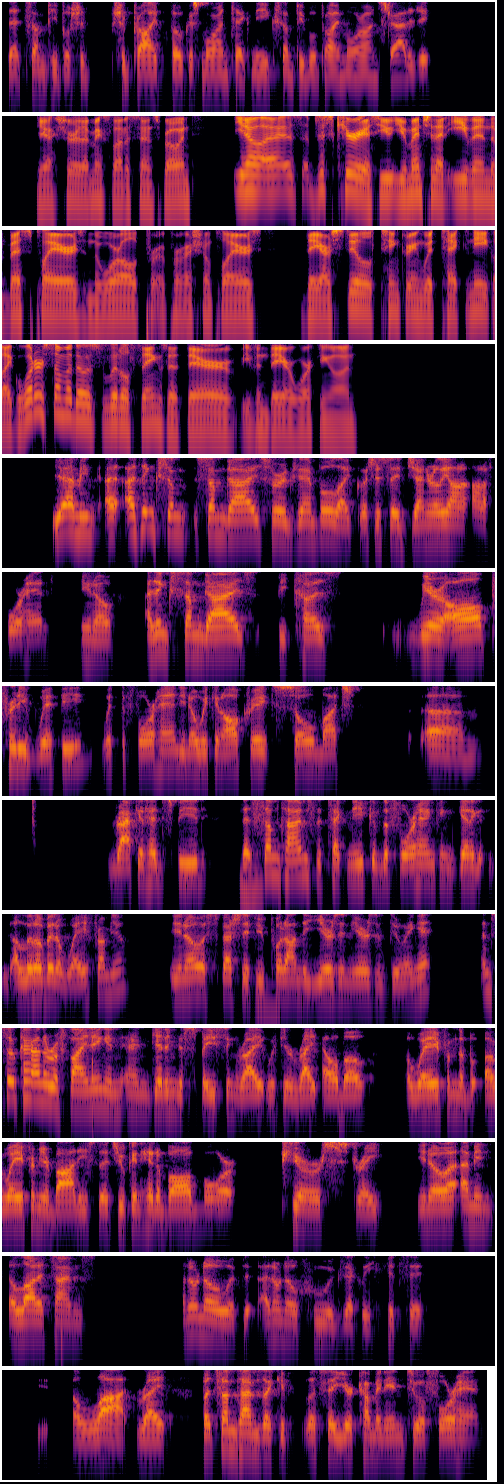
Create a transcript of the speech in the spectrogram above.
That some people should should probably focus more on technique. Some people probably more on strategy. Yeah, sure, that makes a lot of sense, bro. And you know, I'm just curious. You you mentioned that even the best players in the world, pro- professional players, they are still tinkering with technique. Like, what are some of those little things that they're even they are working on? Yeah, I mean, I, I think some some guys, for example, like let's just say generally on on a forehand, you know, I think some guys because we're all pretty whippy with the forehand. You know, we can all create so much um, racket head speed that mm-hmm. sometimes the technique of the forehand can get a, a, little bit away from you. You know, especially if you mm-hmm. put on the years and years of doing it. And so, kind of refining and, and getting the spacing right with your right elbow away from the away from your body so that you can hit a ball more pure straight. You know, I mean, a lot of times I don't know if the, I don't know who exactly hits it a lot, right? But sometimes, like if let's say you're coming into a forehand,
